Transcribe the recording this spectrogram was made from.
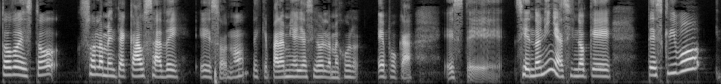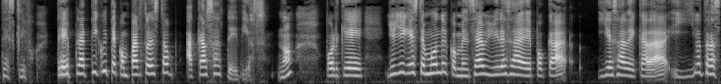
todo esto solamente a causa de eso, ¿no? De que para mí haya sido la mejor época, este, siendo niña, sino que te escribo te escribo, te platico y te comparto esto a causa de Dios, ¿no? Porque yo llegué a este mundo y comencé a vivir esa época y esa década y otras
